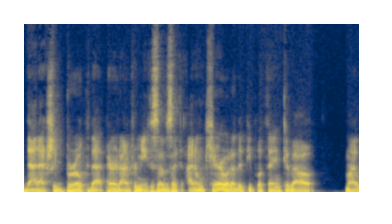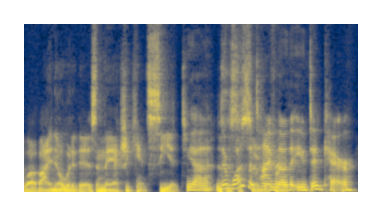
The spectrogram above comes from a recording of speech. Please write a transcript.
that actually broke that paradigm for me because I was like, I don't care what other people think about my love. I know what it is, and they actually can't see it. Yeah. There was a so time, though, that you did care.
